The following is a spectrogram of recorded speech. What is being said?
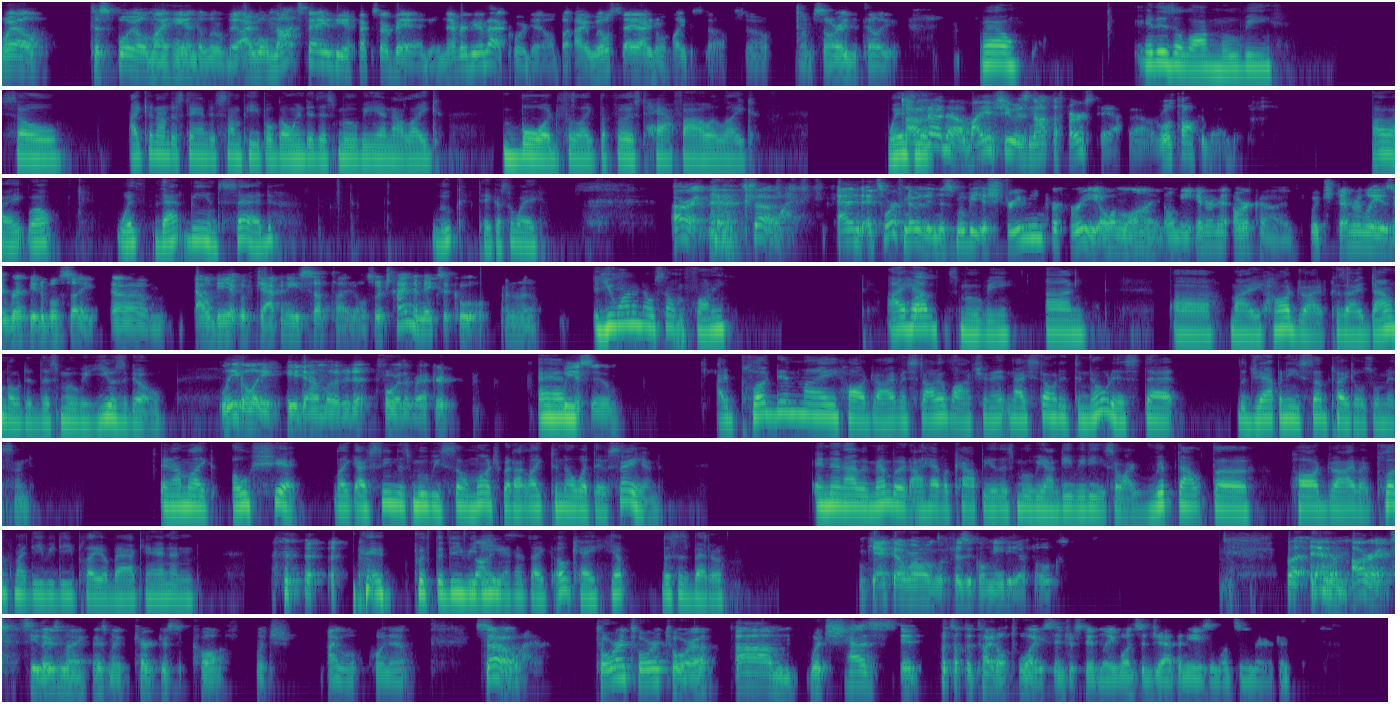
well to spoil my hand a little bit I will not say the effects are bad you'll never hear that Cordell but I will say I don't like stuff so I'm sorry to tell you well it is a long movie, so I can understand if some people go into this movie and are like bored for like the first half hour, like. Where's oh, no, no. My issue is not the first half hour. We'll talk about it. All right. Well, with that being said, Luke, take us away. All right. So, and it's worth noting this movie is streaming for free online on the Internet Archive, which generally is a reputable site, um, albeit with Japanese subtitles, which kind of makes it cool. I don't know. You want to know something funny? I have what? this movie on uh, my hard drive because I downloaded this movie years ago, Legally, he downloaded it for the record. And we assume. I plugged in my hard drive and started watching it, and I started to notice that the Japanese subtitles were missing. And I'm like, oh shit. Like, I've seen this movie so much, but I like to know what they're saying. And then I remembered I have a copy of this movie on DVD, so I ripped out the hard drive, I plugged my DVD player back in, and put the DVD Nice. in. It's like, okay, yep, this is better. You can't go wrong with physical media, folks. But all right, see, there's my there's my characteristic cough, which I will point out. So, Tora Tora Tora, um, which has it puts up the title twice, interestingly, once in Japanese and once in American.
